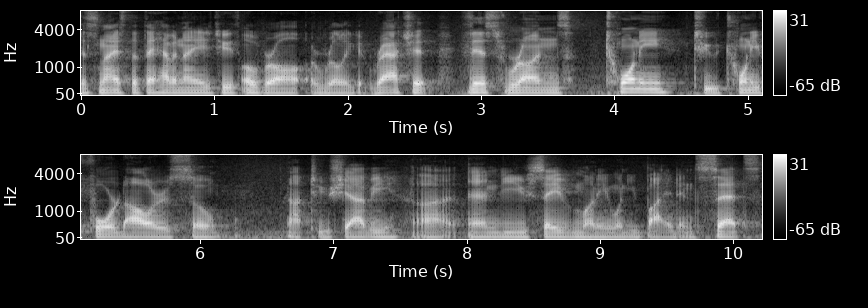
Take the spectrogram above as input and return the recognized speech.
It's nice that they have a 90 tooth. Overall, a really good ratchet. This runs 20 to $24, so not too shabby. Uh, and you save money when you buy it in sets.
